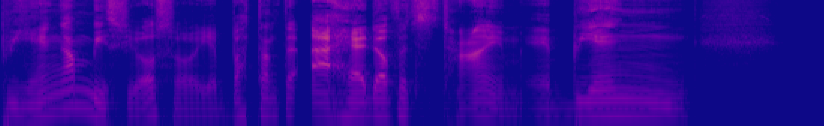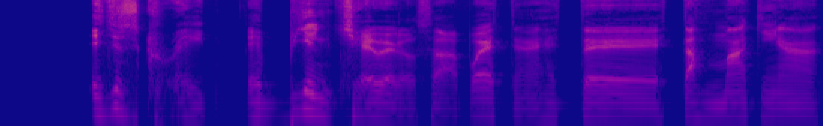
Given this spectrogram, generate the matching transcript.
bien ambicioso y es bastante ahead of its time. Es bien... It's just great. Es bien chévere, o sea, pues tienes este, estas máquinas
